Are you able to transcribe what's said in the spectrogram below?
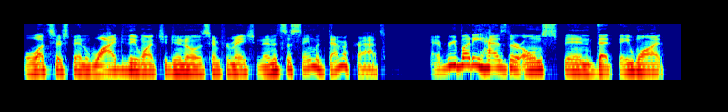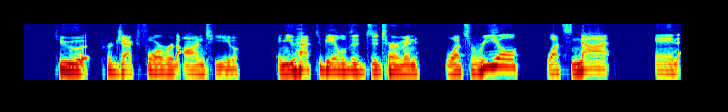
well, what's their spin? Why do they want you to know this information? And it's the same with Democrats. Everybody has their own spin that they want to project forward onto you, and you have to be able to determine what's real, what's not, and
